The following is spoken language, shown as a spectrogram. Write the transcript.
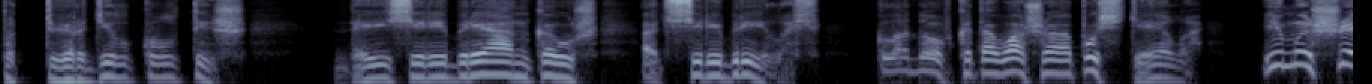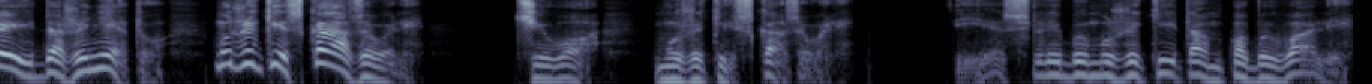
подтвердил Култыш. Да и серебрянка уж отсеребрилась. Кладовка-то ваша опустела, и мышей даже нету. Мужики сказывали. Чего мужики сказывали? Если бы мужики там побывали,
